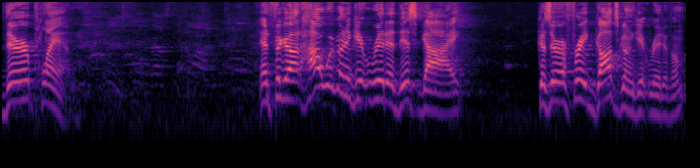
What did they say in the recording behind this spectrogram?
their plan and figure out how we're going to get rid of this guy because they're afraid God's going to get rid of him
